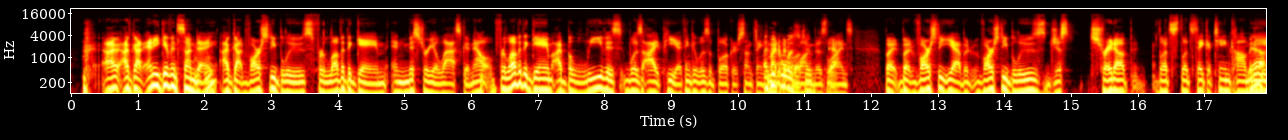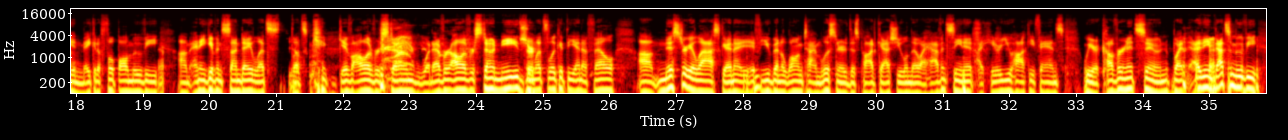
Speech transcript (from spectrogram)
I, I've got any given Sunday. Mm-hmm. I've got Varsity Blues for Love of the Game and Mystery Alaska. Now, for Love of the Game, I believe is was IP. I think it was a book or something I it was, along too. those Yeah. lines. But but Varsity, yeah, but Varsity Blues just straight up let's let's take a teen comedy Yeah. and make it a football movie. Um any given sunday let's let's g- give oliver stone whatever oliver stone needs and let's look at the nfl um mystery alaska and I, if Mm-hmm. you've been a long time listener to this podcast you will know i haven't seen it. I hear you hockey fans. We are covering it soon. But i mean that's a movie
